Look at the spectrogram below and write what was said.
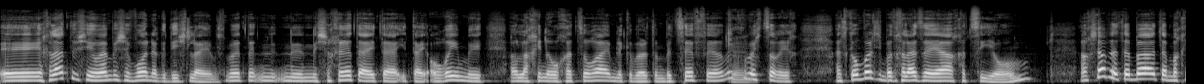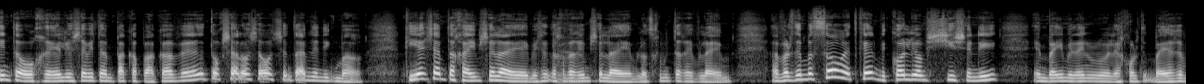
אה, החלטנו שיומיים בשבוע נקדיש להם, זאת אומרת, נשחרר את את את ההורים, להכין ארוחת צהריים, לקבל אותם בבית ספר, כן. וכל מה שצריך. אז כמובן שבהתחלה זה היה חצי יום, עכשיו אתה בא, אתה מכין את האוכל, יושב איתם פקה פקה, ותוך שלוש שעות, שנתיים זה נגמר. כי יש להם את החיים שלהם, יש להם את החברים שלהם, לא צריכים להתערב להם. אבל זה מסורת, כן, וכל יום שישי שני הם באים אלינו לאכול בערב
